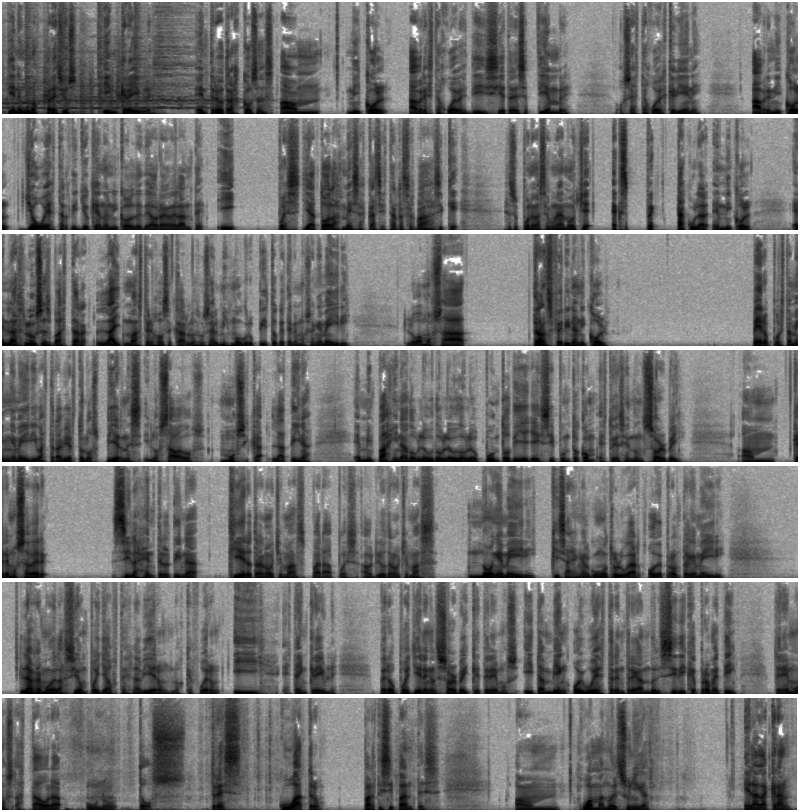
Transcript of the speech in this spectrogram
Tienen unos precios increíbles. Entre otras cosas, Nicole abre este jueves 17 de septiembre, o sea, este jueves que viene, abre Nicole. Yo voy a estar en Nicole desde ahora en adelante y pues ya todas las mesas casi están reservadas, así que se supone va a ser una noche espectacular en Nicole. En las luces va a estar Lightmaster José Carlos, o sea, el mismo grupito que tenemos en M80 lo vamos a transferir a Nicole. Pero pues también Emery va a estar abierto los viernes y los sábados, música latina. En mi página www.djc.com estoy haciendo un survey. queremos saber si la gente latina quiere otra noche más para pues abrir otra noche más, no en Emery, quizás en algún otro lugar o de pronto en Emery. La remodelación pues ya ustedes la vieron, los que fueron, y está increíble. Pero pues llenen el survey que tenemos y también hoy voy a estar entregando el CD que prometí. Tenemos hasta ahora 1, 2, 3, 4 participantes. Um, Juan Manuel Zúñiga, El Alacrán,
